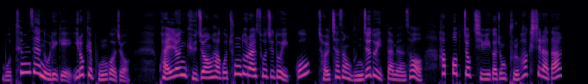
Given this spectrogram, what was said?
뭐 틈새 노리기 이렇게 본 거죠. 관련 규정하고 충돌할 소지도 있고 절차상 문제도 있다면서 합법적 지위가 좀 불확실하다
